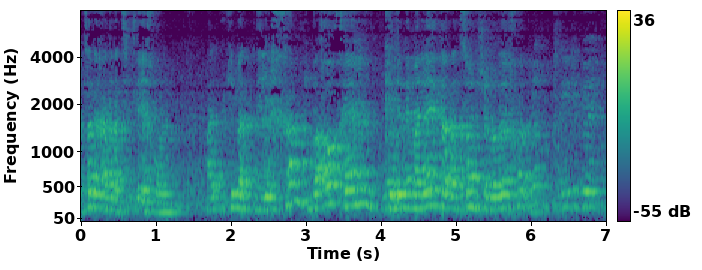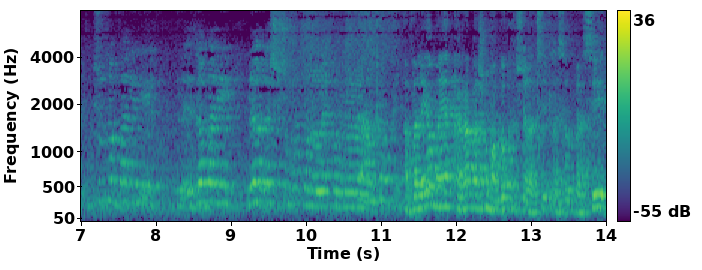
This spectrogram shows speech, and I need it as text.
מצד אחד רצית לאכול, כאילו את נלחמת באוכל כדי למלא את הרצון שלא לאכול. לא, הייתי ב... פשוט לא בא לי... לא בא לי... לא הרגשתי שום רצון לא לאכול ולא לאכול. אבל היום היה קרה משהו מהבוקר שרצית לעשות ועשית?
